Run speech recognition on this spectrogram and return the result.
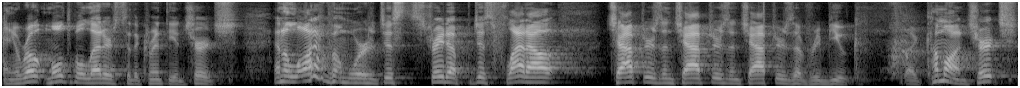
and he wrote multiple letters to the Corinthian church, and a lot of them were just straight up, just flat out chapters and chapters and chapters of rebuke. Like, come on, church.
